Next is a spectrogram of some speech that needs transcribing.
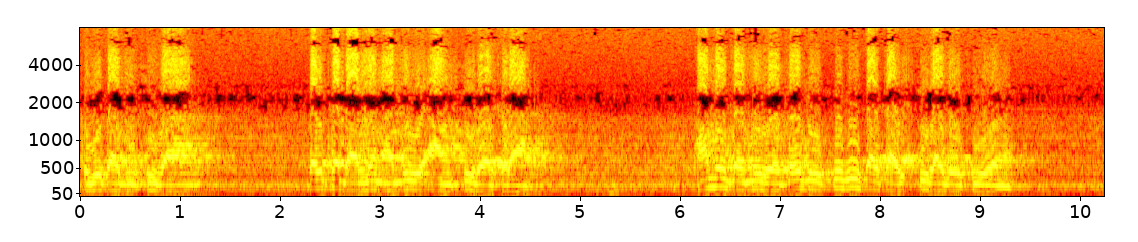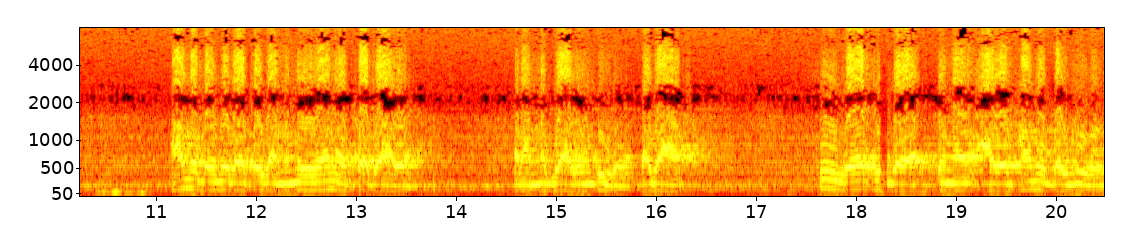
ခရီးတောက်ပြီး ရှိတာစိတ်ထွက်တာလွတ်မှာပြီးအောင်ရှိတယ်ဆိုတာအမှုတမှုကိုတိုးပြီးစီးပြီးစိုက်စိုက်ရှိလိုက်လို့ရှိရင်အမှုတမှုတော့စိတ်ကမနေရနဲ့ထွက်သွားတယ်အဲ့ဒါမကြဘူးသိတယ်ဒါကြောင့်ရှိတဲ့ဖြစ်တဲ့သင်္ကန်းအာရုံဖောင်းမှုပုံမှုကို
